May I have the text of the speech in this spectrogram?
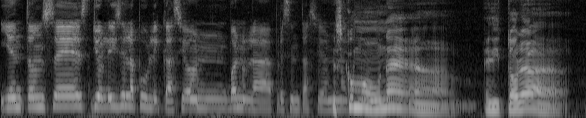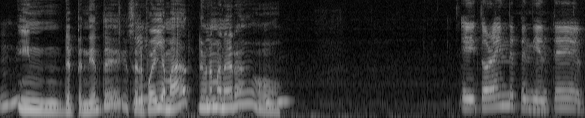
Y entonces yo le hice la publicación, bueno, la presentación. Es aquí. como una ah, editora independiente, ¿se le puede llamar de una manera? O... Editora independiente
